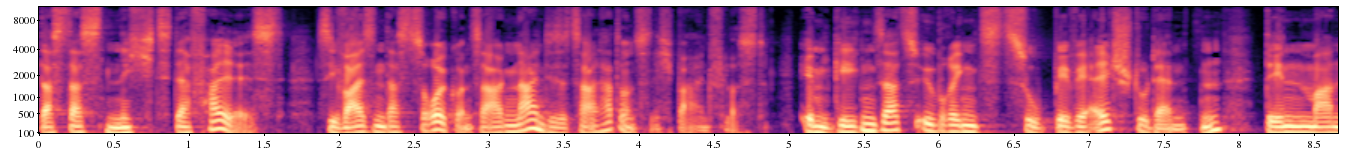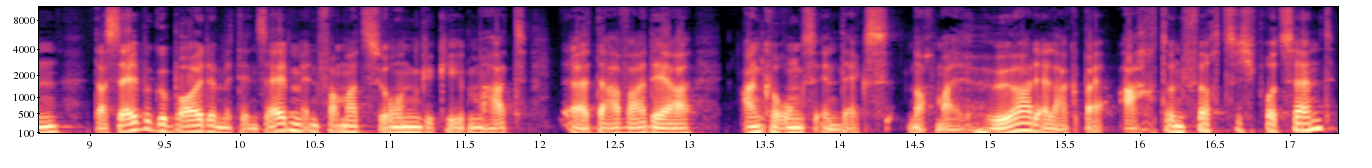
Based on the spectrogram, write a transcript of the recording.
dass das nicht der Fall ist. Sie weisen das zurück und sagen, nein, diese Zahl hat uns nicht beeinflusst. Im Gegensatz übrigens zu BWL-Studenten, denen man dasselbe Gebäude mit denselben Informationen gegeben hat, äh, da war der Ankerungsindex nochmal höher, der lag bei 48 Prozent,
